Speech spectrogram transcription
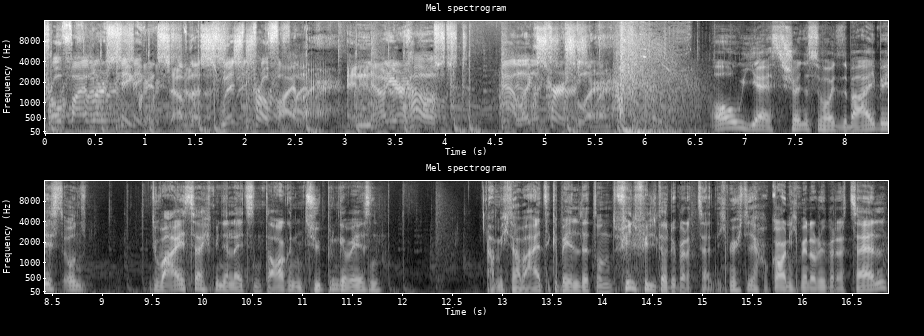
Profiler Secrets of the Swiss Profiler. And now your host, Alex Hirschler. Oh yes, schön, dass du heute dabei bist und du weißt ja, ich bin in den letzten Tagen in Zypern gewesen, habe mich da weitergebildet und viel, viel darüber erzählt. Ich möchte auch gar nicht mehr darüber erzählen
